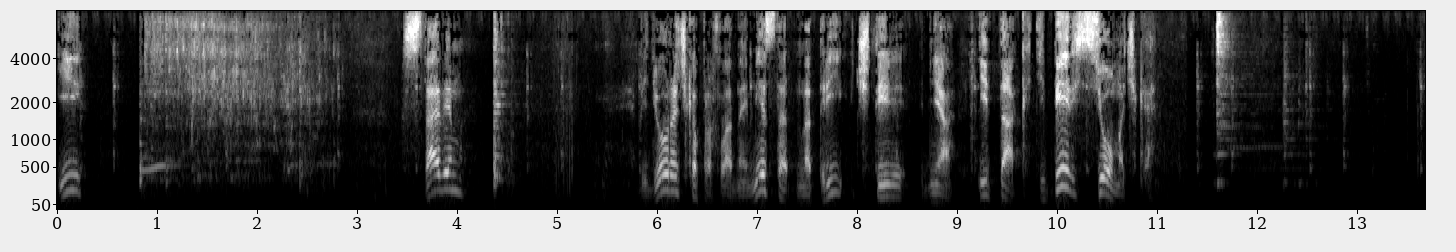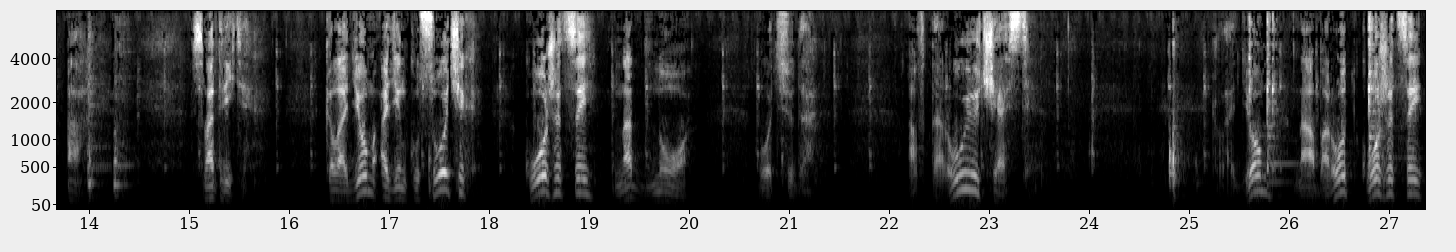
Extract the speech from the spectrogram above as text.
И ставим ведерочко, прохладное место на 3-4 дня. Итак, теперь семочка. А, смотрите, кладем один кусочек кожицей на дно. Вот сюда. А вторую часть кладем наоборот кожицей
